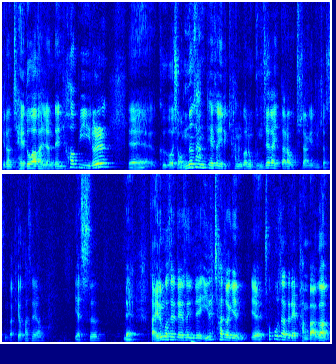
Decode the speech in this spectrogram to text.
이런 제도와 관련된 협의를 예, 그것이 없는 상태에서 이렇게 하는 거는 문제가 있다라고 주장해 주셨습니다. 기억하세요? 예스. 네. 자, 이런 것에 대해서 이제 1차적인 예, 초보자들의 반박은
